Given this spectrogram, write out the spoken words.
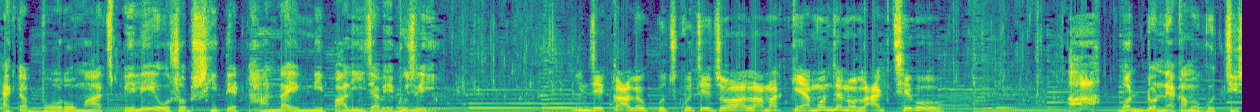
একটা বড় মাছ পেলে ওসব শীতের ঠান্ডা এমনি পালিয়ে যাবে বুঝলি? যে কালো কুচকুচে জল আমার কেমন যেন লাগছে গো। আহ বড্ড ন্যাকামো করছিস।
